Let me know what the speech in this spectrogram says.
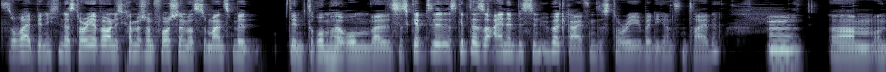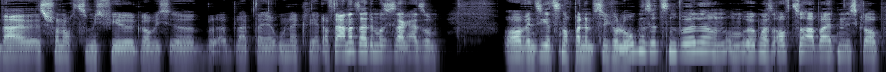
Soweit bin ich in der Story aber und ich kann mir schon vorstellen, was du meinst mit dem Drumherum, weil es, es gibt es gibt ja so eine ein bisschen übergreifende Story über die ganzen Teile. Mhm. Ähm, und da ist schon noch ziemlich viel, glaube ich, äh, bleibt da ja unerklärt. Auf der anderen Seite muss ich sagen, also, oh, wenn sie jetzt noch bei einem Psychologen sitzen würde, und, um irgendwas aufzuarbeiten, ich glaube,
